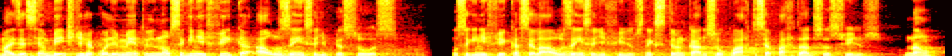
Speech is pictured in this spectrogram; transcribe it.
Mas esse ambiente de recolhimento ele não significa a ausência de pessoas. Não significa, sei lá, a ausência de filhos. Você tem que se trancar no seu quarto e se apartar dos seus filhos. Não.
